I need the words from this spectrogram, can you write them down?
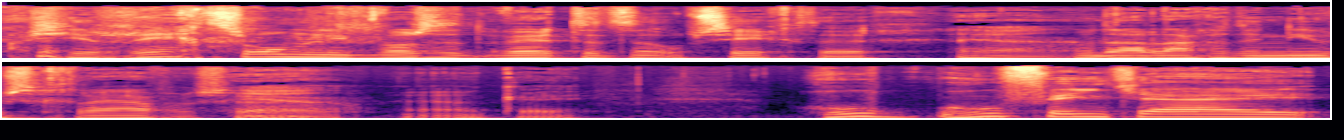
Als je rechtsom liep, was het, werd het opzichtig. Ja. Want daar lagen de nieuwste graven of zo. Ja. Oké. Hoe, hoe vind jij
